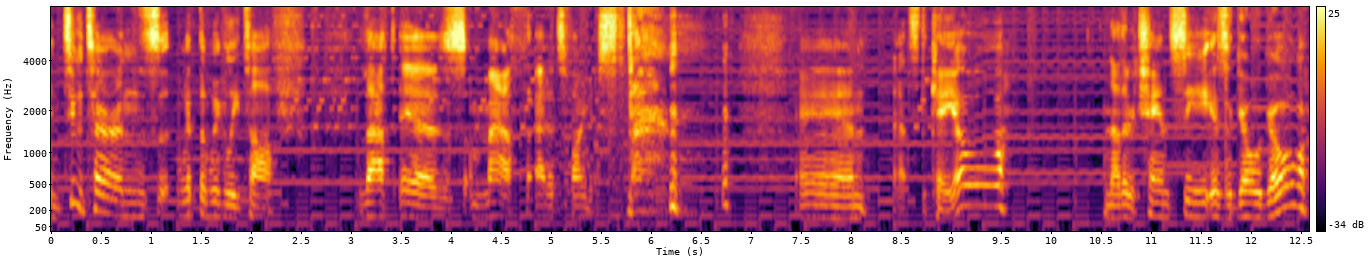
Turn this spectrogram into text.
in two turns with the Wigglytuff. That is math at its finest. and that's the KO. Another Chansey is a go-go.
